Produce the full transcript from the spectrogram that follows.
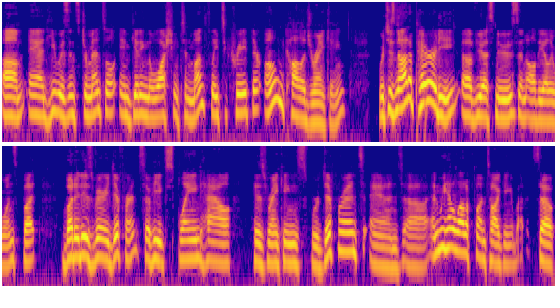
Um, and he was instrumental in getting the Washington Monthly to create their own college ranking which is not a parody of U.S. News and all the other ones, but but it is very different. So he explained how his rankings were different, and uh, and we had a lot of fun talking about it. So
